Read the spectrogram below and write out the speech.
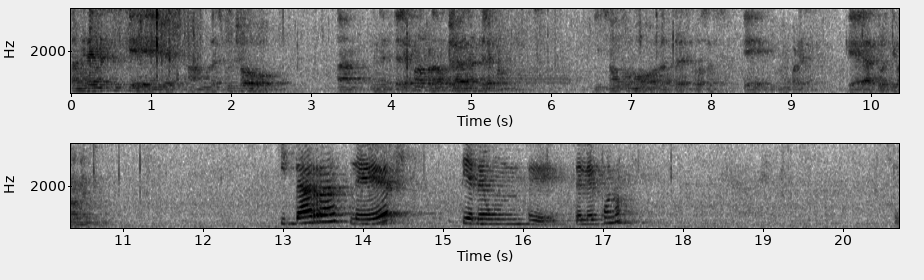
también hay veces que la escucho en el teléfono, perdón, que la veo en el teléfono. Y son como las tres cosas que me parece que hace últimamente guitarra, leer, tiene un eh, teléfono. Sí.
